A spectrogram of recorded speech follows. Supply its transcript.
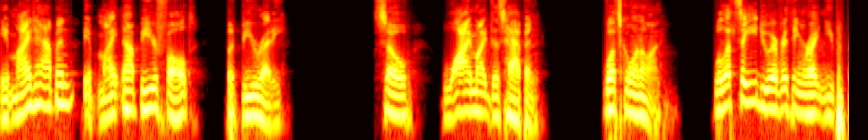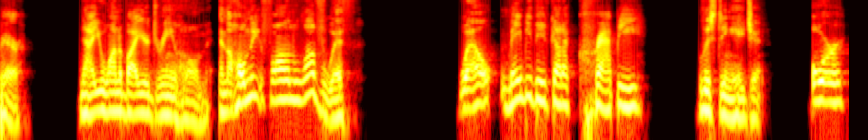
It might happen, it might not be your fault, but be ready. So, why might this happen? What's going on? Well, let's say you do everything right and you prepare. Now you want to buy your dream home, and the home that you fall in love with well, maybe they've got a crappy listing agent. Or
